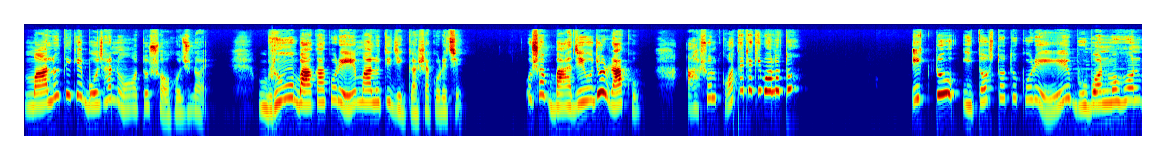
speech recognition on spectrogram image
মালতীকে বোঝানো অত সহজ নয়। ভ্রু বাঁকা করে মালতী জিজ্ঞাসা করেছে, ওসব বাজে ওজোর রাখো। আসল কথাটা কি বলো তো? একটু ইতস্তত করে ভুবনমোহন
